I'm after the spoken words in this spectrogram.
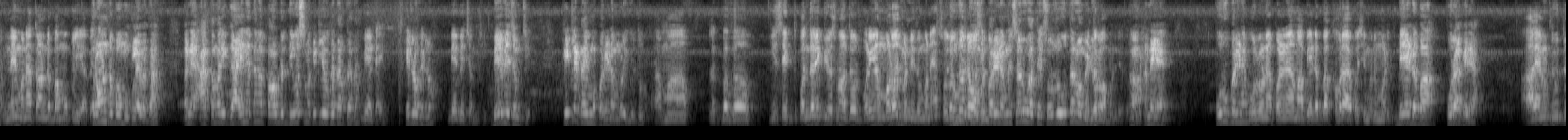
એમને મને ત્રણ ડબ્બા મોકલી આપ્યા. ત્રણ ડબ્બા મોકલાવ્યા હતા. અને આ તમારી ગાયને તમે પાવડર દિવસમાં કેટલી વખત આપતા હતા? બે ટાઈમ. કેટલો કેટલો? બે બે ચમચી. બે બે ચમચી. કેટલા ટાઈમમાં પરિણામ મળી ગયું હતું? આમાં લગભગ વીસેક પંદરેક દિવસમાં તો પરિણામ મળવા જ માંડ્યું હતું મને. સોજો પંદર ઉતરવા માંડ્યો. પરિણામની શરૂઆત થઈ સોજો ઉતરવા માંડ્યો. ઉતરવા માંડ્યું હા અને પૂરું પરિણામ? પૂરું પરિણામ આ બે ડબ્બા ખવડાવ્યા પછી મને મળ્યું. બે ડબ્બા પૂરા કર્યા. હાલ એનું દૂધ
